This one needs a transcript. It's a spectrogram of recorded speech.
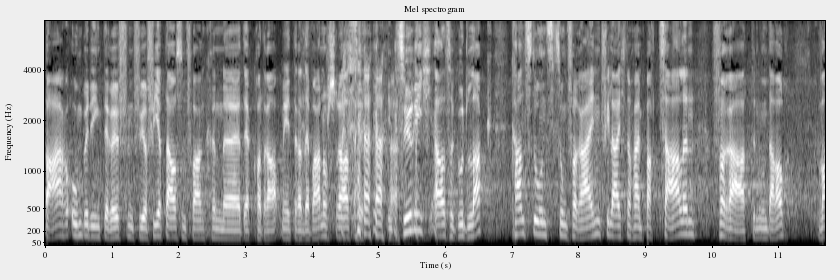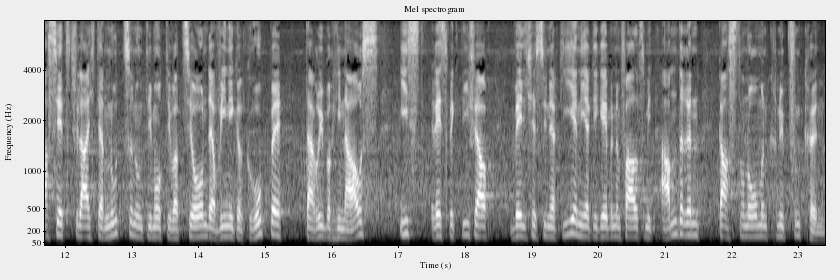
Bar unbedingt eröffnen für 4000 Franken äh, der Quadratmeter an der Bahnhofstraße in Zürich. Also good luck. Kannst du uns zum Verein vielleicht noch ein paar Zahlen verraten und auch, was jetzt vielleicht der Nutzen und die Motivation der weniger Gruppe darüber hinaus ist, respektive auch, welche Synergien ihr gegebenenfalls mit anderen Gastronomen knüpfen könnt?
